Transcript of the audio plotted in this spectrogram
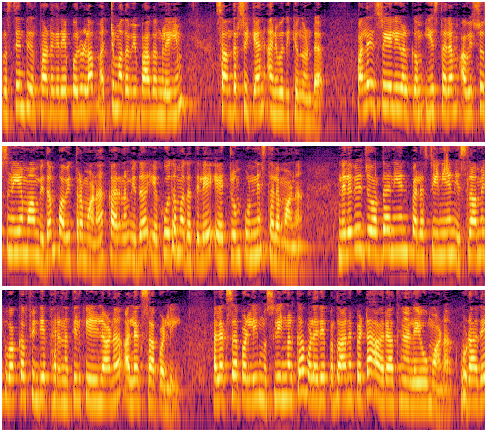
ക്രിസ്ത്യൻ തീർത്ഥാടകരെ പോലുള്ള മറ്റു മതവിഭാഗങ്ങളെയും സന്ദർശിക്കാൻ അനുവദിക്കുന്നുണ്ട്. പല ഇസ്രയേലികൾക്കും ഈ സ്ഥലം അവിശ്വസനീയമാം വിധം പവിത്രമാണ്. കാരണം ഇത് യഹൂദ മതത്തിലെ ഏറ്റവും പുണ്യസ്ഥലമാണ്. നിലവിൽ ജോർദാനിയൻ പലസ്തീനിയൻ ഇസ്ലാമിക് വക്കഫിന്റെ ഭരണത്തിൽ കീഴിലാണ് അലക്സ പള്ളി. അലക്സ പള്ളി മുസ്ലിങ്ങൾക്ക് വളരെ പ്രധാനപ്പെട്ട ആരാധനാലയവുമാണ്. കൂടാതെ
